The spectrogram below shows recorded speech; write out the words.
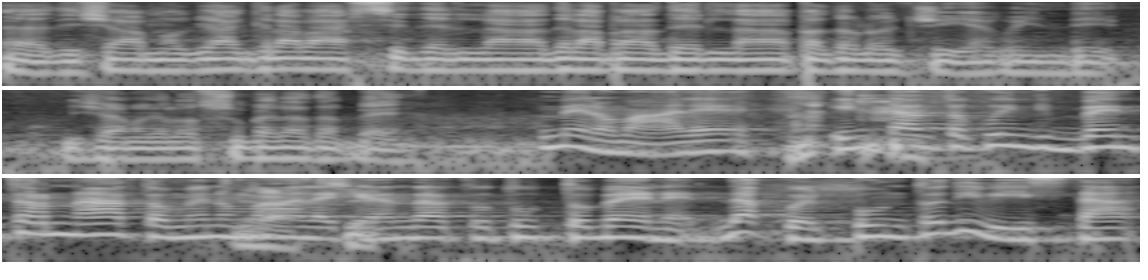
eh, diciamo, aggravarsi della, della pa- della patologia, quindi diciamo che l'ho superata bene. Meno male, intanto quindi bentornato, meno male Grazie. che è andato tutto bene da quel punto di vista.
